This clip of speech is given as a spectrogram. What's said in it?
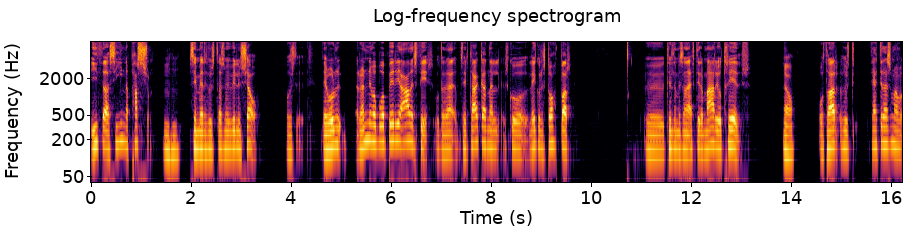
í það að sína passion mm sem er þú veist, það sem við viljum sjá. Og þú veist, þeir voru rönni var búið að byrja aðeins fyrr út af það, þeir taka þarna sko, leikurinn stoppar uh, til dæmis að eftir að Mario treður. Já, og þar, þú veist, þetta er það sem að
